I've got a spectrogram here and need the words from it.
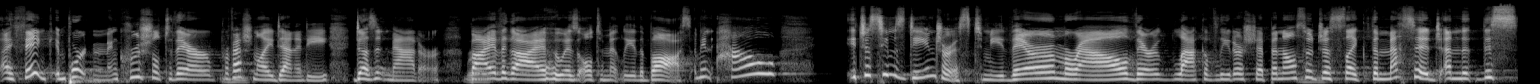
I think important and crucial to their professional identity doesn't matter by the guy who is ultimately the boss. I mean, how it just seems dangerous to me. Their morale, their lack of leadership, and also mm-hmm. just like the message and the, this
